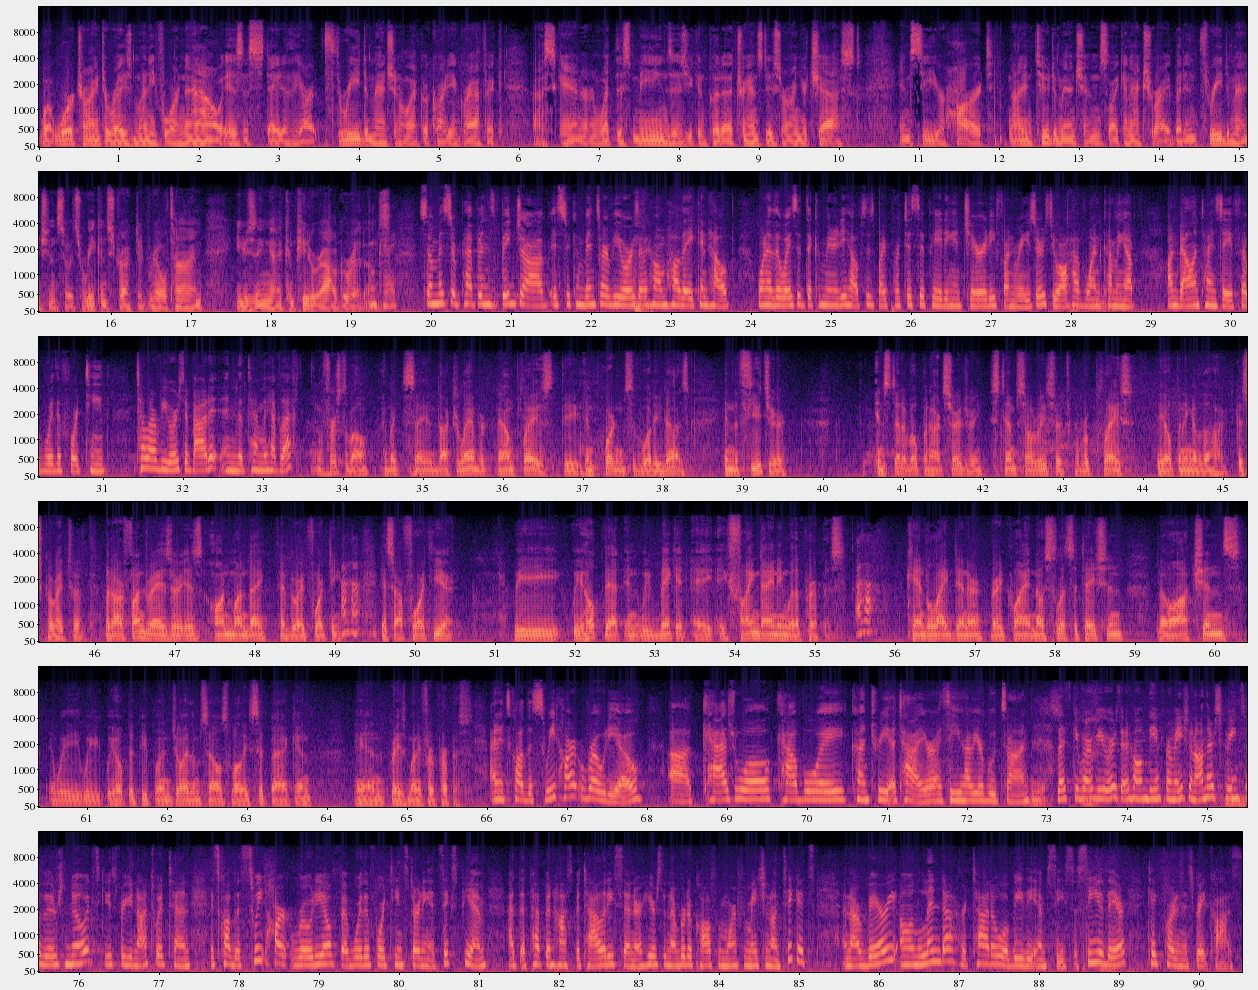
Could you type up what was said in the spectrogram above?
what we're trying to raise money for now is a state-of-the-art three-dimensional echocardiographic uh, scanner. And what this means is you can put a transducer on your chest and see your heart not in two dimensions like an x-ray but in three dimensions so it's reconstructed real time using uh, computer algorithms Okay. So Mr. Pepin's big job is to convince our viewers at home how they can help. One of the ways that the community helps is by participating in charity fundraisers. You all have one coming up on Valentine's Day, February the 14th. Tell our viewers about it in the time we have left. Well, first of all, I'd like to say that Dr. Lambert downplays the importance of what he does. In the future, instead of open heart surgery, stem cell research will replace the opening of the heart. Just go right to it. But our fundraiser is on Monday, February 14th. Uh-huh. It's our fourth year. We, we hope that, and we make it a, a fine dining with a purpose. Uh-huh. Candlelight dinner, very quiet, no solicitation, no auctions. And we, we, we hope that people enjoy themselves while they sit back and, and raise money for a purpose. And it's called the Sweetheart Rodeo. Uh, casual cowboy country attire. I see you have your boots on. Yes. Let's give our viewers at home the information on their screen so there's no excuse for you not to attend. It's called the Sweetheart Rodeo, February the 14th, starting at 6 p.m. at the Pepin Hospitality Center. Here's the number to call for more information on tickets. And our very own Linda Hurtado will be the MC. So see you there. Take part in this great cause.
